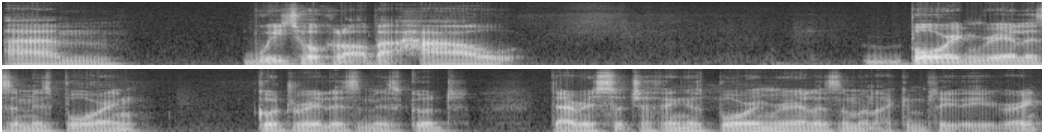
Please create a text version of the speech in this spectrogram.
Um, we talk a lot about how boring realism is boring, good realism is good. There is such a thing as boring realism, and I completely agree.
